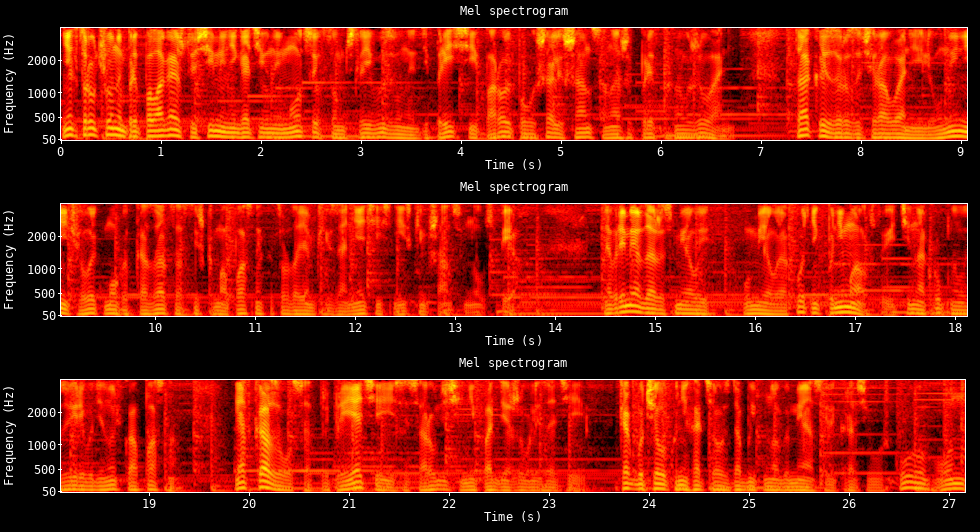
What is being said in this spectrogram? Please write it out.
Некоторые ученые предполагают, что сильные негативные эмоции, в том числе и вызванные депрессией, порой повышали шансы наших предков на выживание. Так, из-за разочарования или уныния человек мог отказаться от слишком опасных и трудоемких занятий с низким шансом на успех. Например, даже смелый, умелый охотник понимал, что идти на крупного зверя в одиночку опасно, и отказывался от предприятия, если сородичи не поддерживали затею. Как бы человеку не хотелось добыть много мяса или красивую шкуру, он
